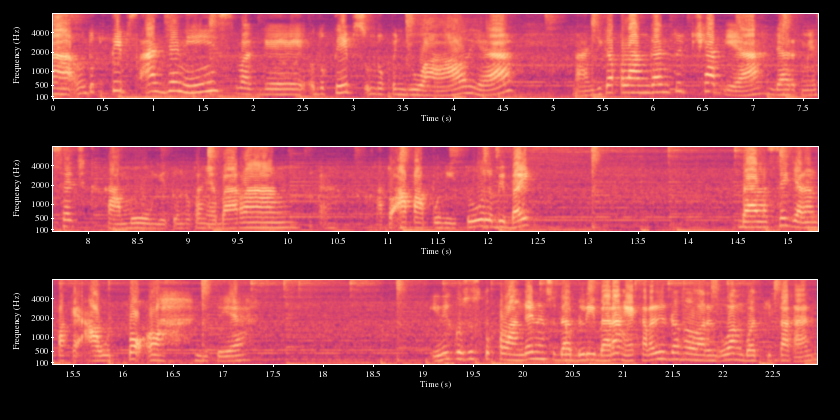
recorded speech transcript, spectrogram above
Nah, untuk tips aja nih sebagai untuk tips untuk penjual ya. Nah, jika pelanggan tuh chat ya, direct message ke kamu gitu untuk tanya barang ya, atau apa pun itu lebih baik balasnya jangan pakai auto lah gitu ya. Ini khusus untuk pelanggan yang sudah beli barang ya, karena dia udah ngeluarin uang buat kita kan.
